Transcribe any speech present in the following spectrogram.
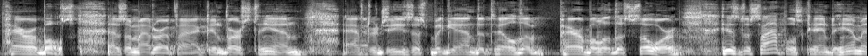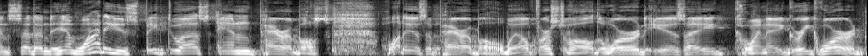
parables. As a matter of fact, in verse 10, after Jesus began to tell the parable of the sower, his disciples came to him and said unto him, Why do you speak to us in parables? What is a parable? Well, first of all, the word is a Koine Greek word.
